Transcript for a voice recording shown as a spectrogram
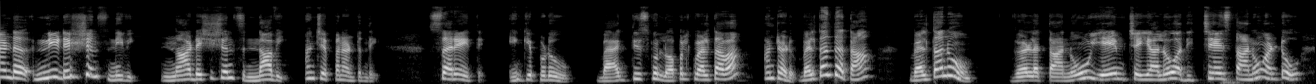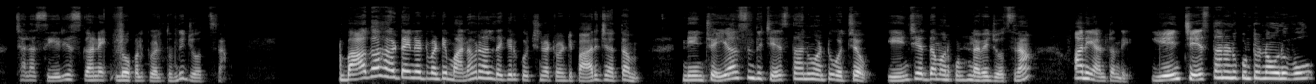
అండ్ నీ డెసిషన్స్ నీవి. నా డెసిషన్స్ నావి అని చెప్పని అంటుంది. సరే అయితే ఇంకిప్పుడు బ్యాగ్ తీసుకుని లోపలికి వెళ్తావా? అంటాడు. వెళ్తాను తాత. వెళ్తాను. వెళతాను. ఏం చెయ్యాలో అది ఇచ్చేస్తాను అంటూ చాలా సీరియస్గానే లోపలికి వెళ్తుంది జ్యోత్స్న. బాగా హర్ట్ అయినటువంటి మనవరాల దగ్గరికి వచ్చినటువంటి పారిజాతం నేను చేయాల్సింది చేస్తాను అంటూ వచ్చావు. ఏం చేద్దాం అనుకుంటున్నావే జ్యోత్స్న? అని అంటుంది. ఏం చేస్తాననుకుంటున్నావు నువ్వు?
